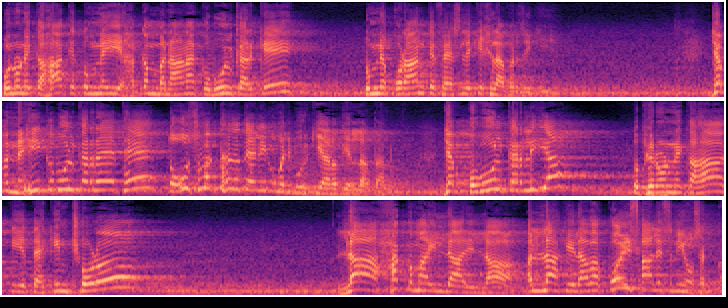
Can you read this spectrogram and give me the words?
انہوں نے کہا کہ تم نے یہ حکم بنانا قبول کر کے تم نے قرآن کے فیصلے کی خلاف ورزی کی ہے۔ جب نہیں قبول کر رہے تھے تو اس وقت حضرت علی کو مجبور کیا رضی اللہ تعالیٰ جب قبول کر لیا تو پھر انہوں نے کہا کہ یہ تحکیم چھوڑو۔ لا حکم اللہ اللہ کے علاوہ کوئی سالس نہیں ہو سکتا۔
